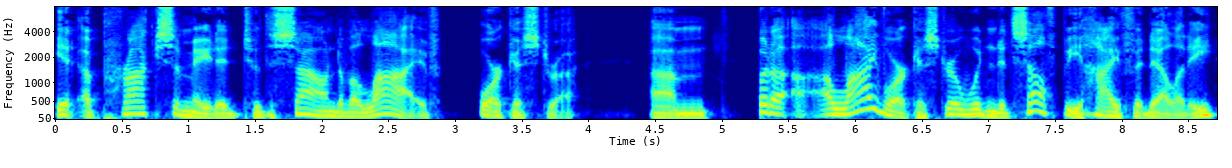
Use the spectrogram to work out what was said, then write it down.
it approximated to the sound of a live orchestra. Um, but a, a, live orchestra wouldn't itself be high fidelity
